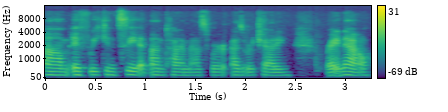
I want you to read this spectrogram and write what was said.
um, if we can see it on time as we're as we're chatting right now.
